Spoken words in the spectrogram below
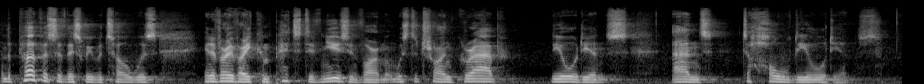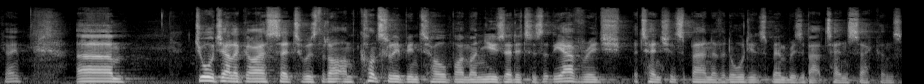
And the purpose of this, we were told, was in a very, very competitive news environment, was to try and grab the audience and to hold the audience. Okay? Um, George Alagiah said to us that I'm constantly being told by my news editors that the average attention span of an audience member is about 10 seconds.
